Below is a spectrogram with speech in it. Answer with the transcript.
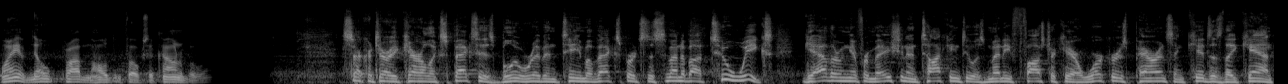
Well, I have no problem holding folks accountable. Secretary Carroll expects his blue ribbon team of experts to spend about two weeks gathering information and talking to as many foster care workers, parents, and kids as they can.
